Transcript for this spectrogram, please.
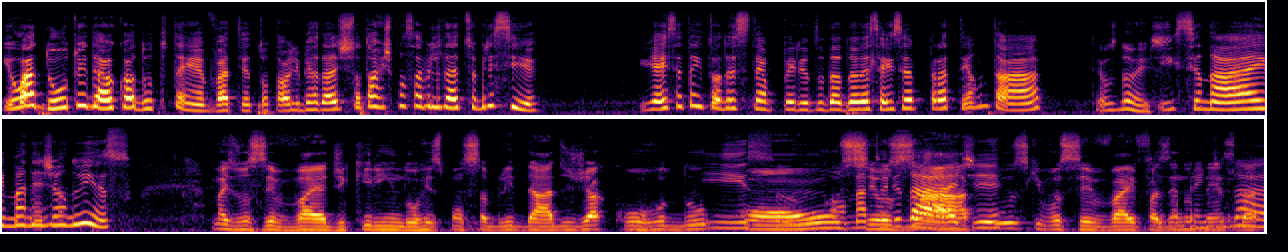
E o adulto, o ideal é que o adulto tenha, vai ter total liberdade e total responsabilidade sobre si. E aí você tem todo esse tempo, período da adolescência, para tentar Ter os dois. ensinar e manejando isso. Mas você vai adquirindo responsabilidades de acordo Isso, com os seus atos que você vai fazendo dentro da,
